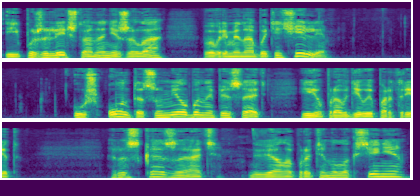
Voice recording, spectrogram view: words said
и пожалеть, что она не жила во времена Боттичелли. Уж он-то сумел бы написать ее правдивый портрет. «Рассказать», — вяло протянула Ксения,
